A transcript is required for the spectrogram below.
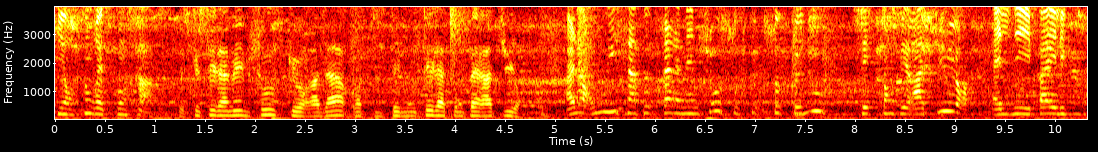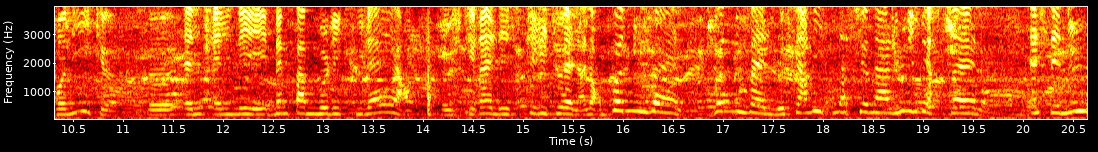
qui en sont responsables. Est-ce que c'est la même chose que radar quand il fait monter la température? Alors oui, c'est à peu près la même chose, sauf que, sauf que nous, cette température, elle n'est pas électronique, euh, elle, elle n'est même pas moléculaire, euh, je dirais, elle est spirituelle. Alors bonne nouvelle, bonne nouvelle, le service national universel SNU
